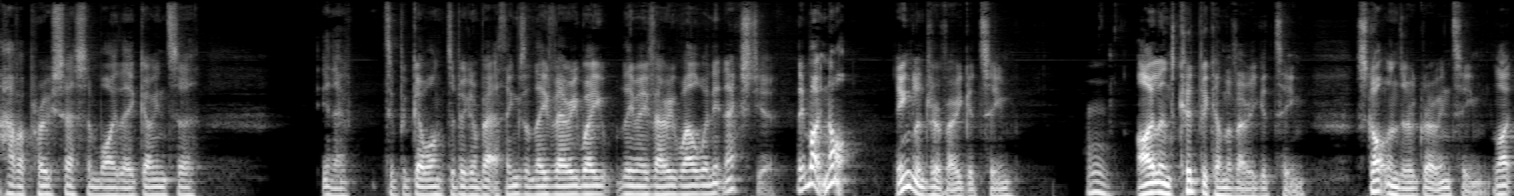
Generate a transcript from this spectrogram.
have a process and why they're going to, you know, to go on to bigger and better things, and they very way they may very well win it next year. They might not. England are a very good team. Mm. Ireland could become a very good team. Scotland are a growing team. Like,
